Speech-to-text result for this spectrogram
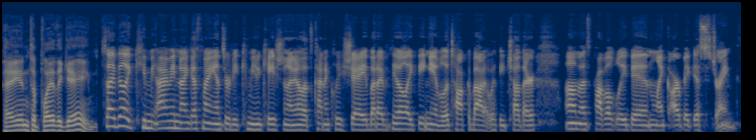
paying to play the game. So I feel like, commu- I mean, I guess my answer would be communication. I know that's kind of cliche, but I feel like being able to talk about it with each other um, has probably been like our biggest strength.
